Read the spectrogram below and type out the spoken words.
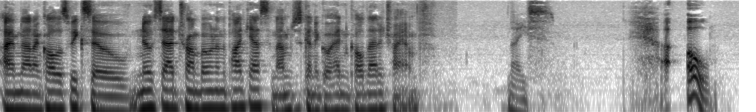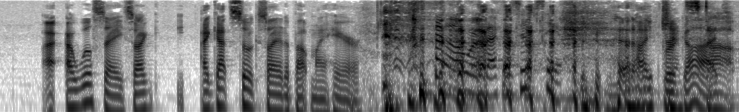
I'm not on call this week, so no sad trombone on the podcast, and I'm just going to go ahead and call that a triumph. Nice. Uh, oh, I, I, will say, so I I got so excited about my hair. oh, we're back to Tim's hair. that I forgot.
